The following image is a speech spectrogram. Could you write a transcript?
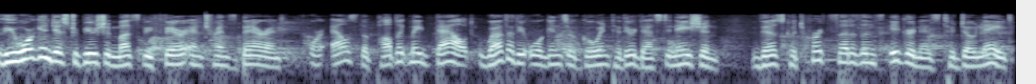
The organ distribution must be fair and transparent, or else the public may doubt whether the organs are going to their destination. This could hurt citizens' eagerness to donate.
